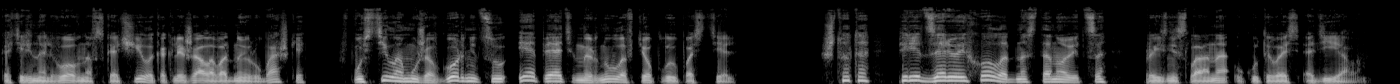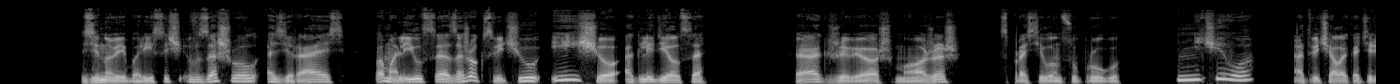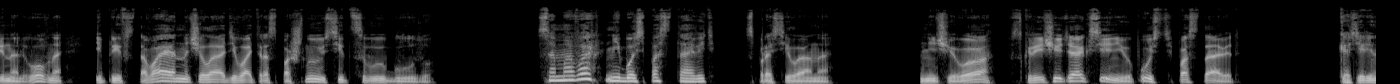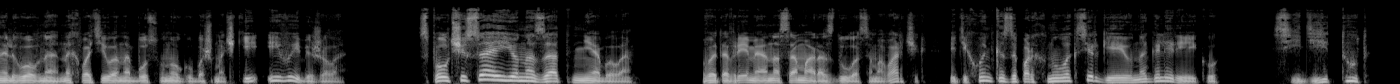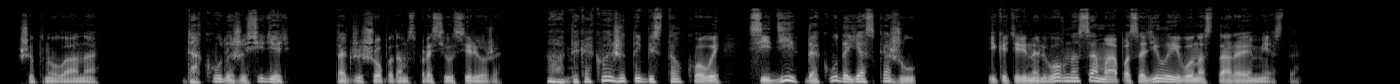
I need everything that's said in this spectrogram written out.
Катерина Львовна вскочила, как лежала в одной рубашке, впустила мужа в горницу и опять нырнула в теплую постель. «Что-то перед зарей холодно становится», — произнесла она, укутываясь одеялом. Зиновий Борисович взошел, озираясь, помолился, зажег свечу и еще огляделся. «Как живешь, можешь?» — спросил он супругу. «Ничего», — отвечала Катерина Львовна и, привставая, начала одевать распашную ситцевую блузу. «Самовар, небось, поставить?» — спросила она. «Ничего, вскричите Аксинью, пусть поставит». Катерина Львовна нахватила на босу ногу башмачки и выбежала. С полчаса ее назад не было. В это время она сама раздула самоварчик и тихонько запорхнула к Сергею на галерейку. «Сиди тут», — шепнула она. «Да куда же сидеть?» — также шепотом спросил Сережа. «О, да какой же ты бестолковый! Сиди, да куда я скажу!» Екатерина Львовна сама посадила его на старое место.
